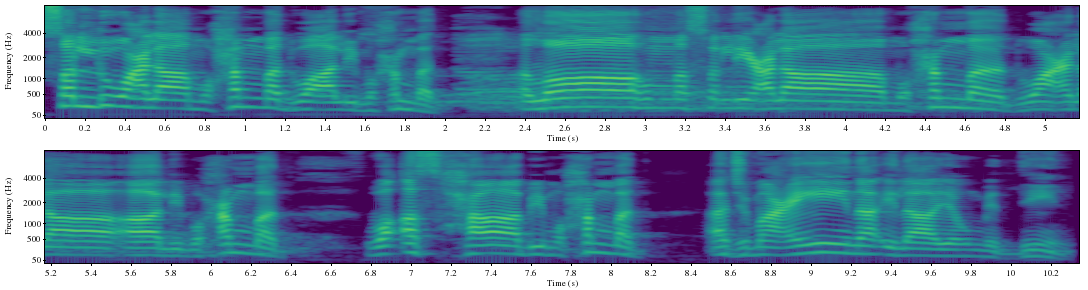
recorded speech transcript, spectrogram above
صلو علی محمد و علی محمد۔ اللہم صلی علی محمد و علی آل محمد و اصحاب محمد اجمعین الى یوم الدین۔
